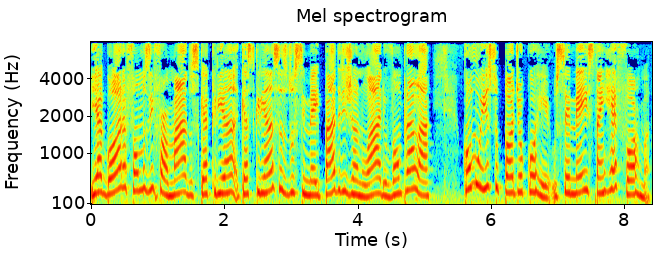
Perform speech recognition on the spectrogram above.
E agora fomos informados que, criança, que as crianças do CIMEI Padre Januário vão para lá Como isso pode ocorrer? O CMEI está em reforma,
